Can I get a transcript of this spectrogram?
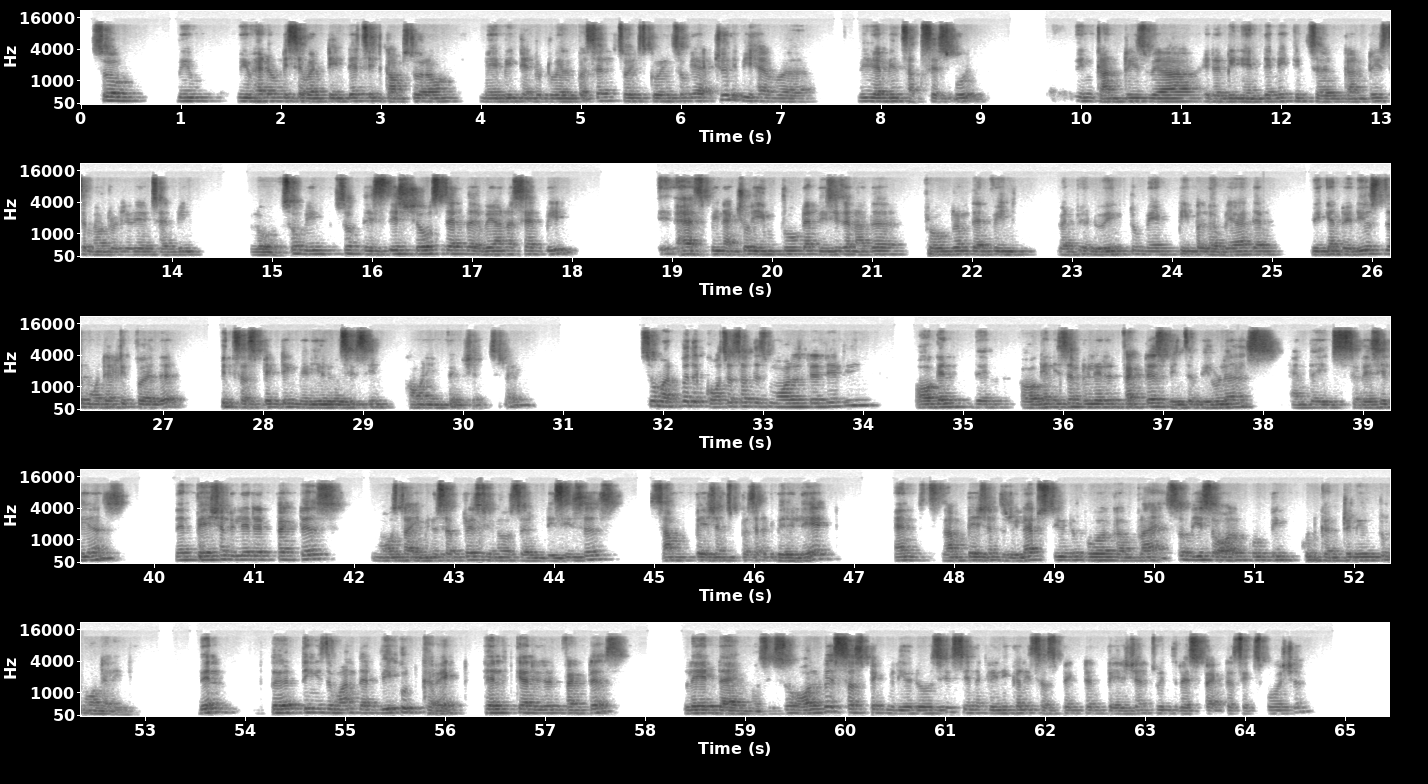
So we we've had only 17 deaths. It comes to around maybe 10 to 12 percent. So it's going. So we actually we have uh, we have been successful in countries where it had been endemic. In certain countries, the mortality rates had been low. So we so this this shows that the awareness had been has been actually improved, and this is another program that we that we're doing to make people aware that we can reduce the mortality further with suspecting melioidosis in common infections, right? So what were the causes of this mortality? Organ, the organism-related factors with the virulence and the, its resilience, Then patient-related factors, most are immunosuppressed, you know, certain diseases. Some patients present very late, and some patients relapse due to poor compliance. So these all could be could contribute to mortality. Then third thing is the one that we could correct, healthcare-related factors, late diagnosis. So always suspect melioidosis in a clinically suspected patient with risk factors exposure.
